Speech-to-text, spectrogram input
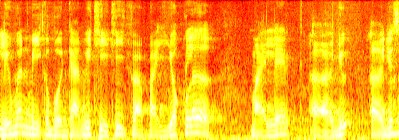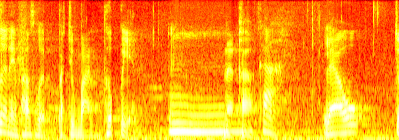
หรือมันมีกระบวนการวิธีที่จะไปยกเลิก หมายเลขเอ่อ u- เอ่อ username password ปัจจุบันเพื่อเปลี่ยนอืมนะครับค่ะแล้วโจ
